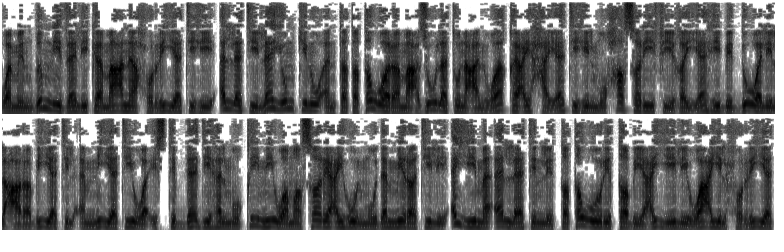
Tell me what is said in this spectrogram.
ومن ضمن ذلك معنى حريته التي لا يمكن أن تتطور معزولة عن واقع حياته المحاصر في غياهب الدول العربية الأمنية واستبدادها المقيم ومصارعه المدمرة لأي مآل مآلات للتطور الطبيعي لوعي الحرية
